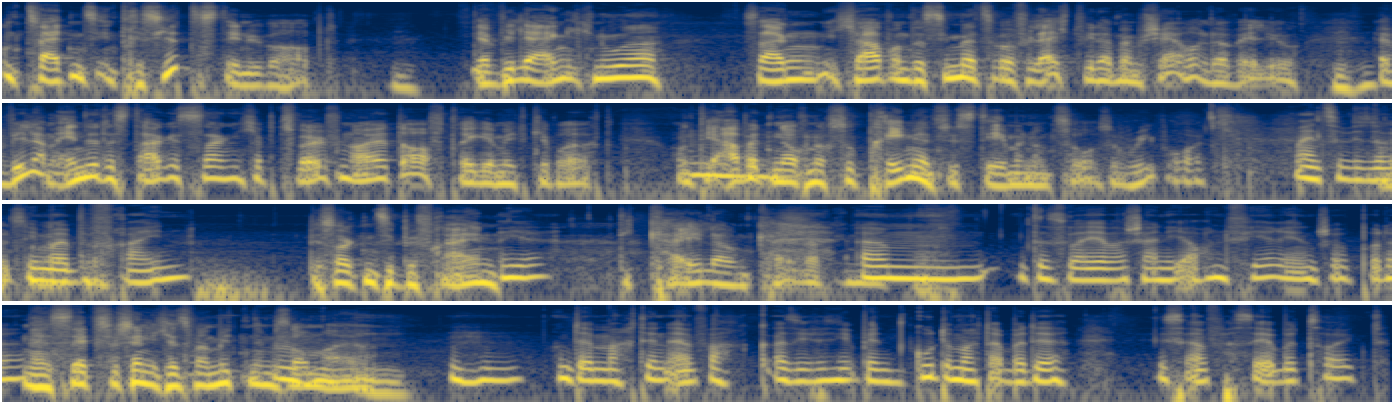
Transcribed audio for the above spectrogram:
und zweitens interessiert es den überhaupt. Der will ja eigentlich nur sagen, ich habe, und da sind wir jetzt aber vielleicht wieder beim Shareholder Value, er will am Ende des Tages sagen, ich habe zwölf neue Aufträge mitgebracht. Und die arbeiten auch noch so Prämiensystemen und so, so Rewards. Meinst du, wir sollten so die mal befreien? Wir sollten sie befreien, Ja. die Keiler und Keilerinnen. Ähm, das war ja wahrscheinlich auch ein Ferienjob, oder? Na, selbstverständlich, es war mitten im Sommer. Ja. Mhm. Mhm. Und der macht den einfach, also ich weiß nicht, ob er einen gute macht, aber der ist einfach sehr überzeugt.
